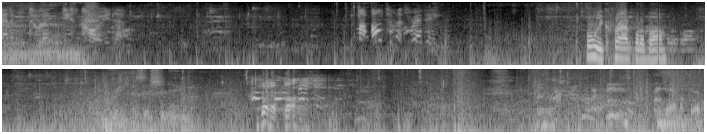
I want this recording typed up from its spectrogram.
Enemy turret destroyed. My ultimate's ready. Holy crap, what a bomb. Repositioning. What a bomb. Damn, I'm dead.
